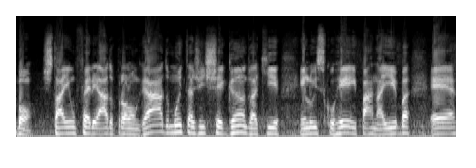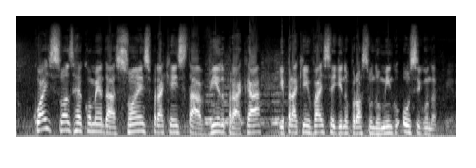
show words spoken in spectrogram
Bom, está aí um feriado prolongado, muita gente chegando aqui em Luiz Correia, em Parnaíba. É, quais são as recomendações para quem está vindo para cá e para quem vai seguir no próximo domingo ou segunda-feira?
